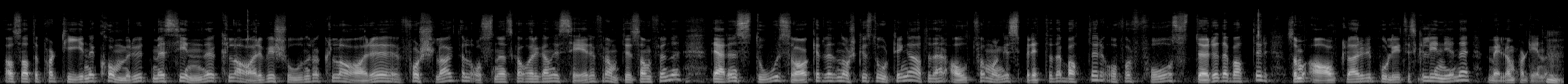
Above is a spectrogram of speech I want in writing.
Altså at partiene kommer ut med sine klare visjoner og klare forslag til hvordan en skal organisere framtidssamfunnet. Det er en stor svakhet ved det norske Stortinget at det er altfor mange spredte debatter og for få større debatter som avklarer de politiske linjene mellom partiene. Mm.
